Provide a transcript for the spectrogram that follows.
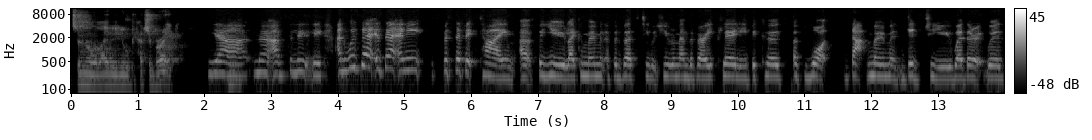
sooner or later you'll catch a break. Yeah, no, absolutely. And was there is there any specific time uh, for you, like a moment of adversity, which you remember very clearly because of what that moment did to you? Whether it was,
